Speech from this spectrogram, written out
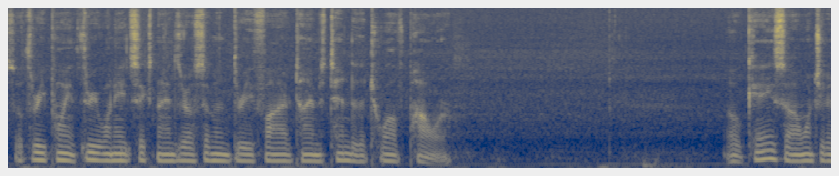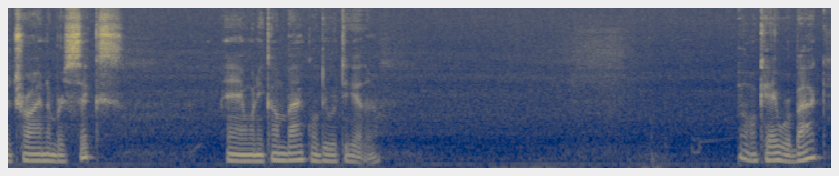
So 3.318690735 times 10 to the 12th power. Okay, so I want you to try number 6. And when you come back, we'll do it together. Okay, we're back.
